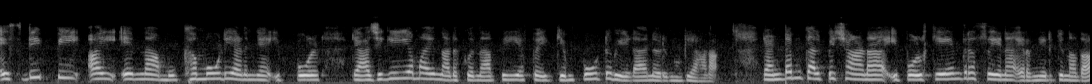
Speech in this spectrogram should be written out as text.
എസ് ഡി പി ഐ എന്ന മുഖംമൂടി അണിഞ്ഞ് ഇപ്പോൾ രാജകീയമായി നടക്കുന്ന പി എഫ് ഐക്കും പൂട്ടുവീഴാനൊരുങ്ങുകയാണ് രണ്ടും കൽപ്പിച്ചാണ് ഇപ്പോൾ കേന്ദ്ര സേന ഇറങ്ങിയിരിക്കുന്നത്.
